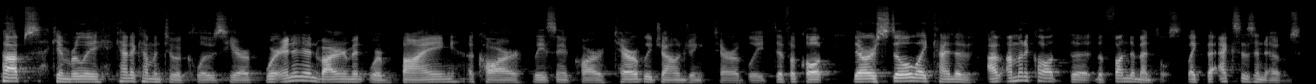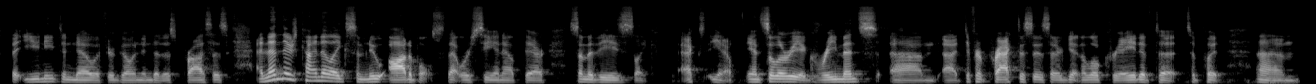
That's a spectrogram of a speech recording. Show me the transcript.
Pops, Kimberly, kind of coming to a close here. We're in an environment where buying a car, leasing a car, terribly challenging, terribly difficult. There are still like kind of I'm going to call it the the fundamentals, like the X's and O's that you need to know if you're going into this process. And then there's kind of like some new audibles that we're seeing out there. Some of these like ex, you know ancillary agreements, um, uh, different practices that are getting a little creative to to put um,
